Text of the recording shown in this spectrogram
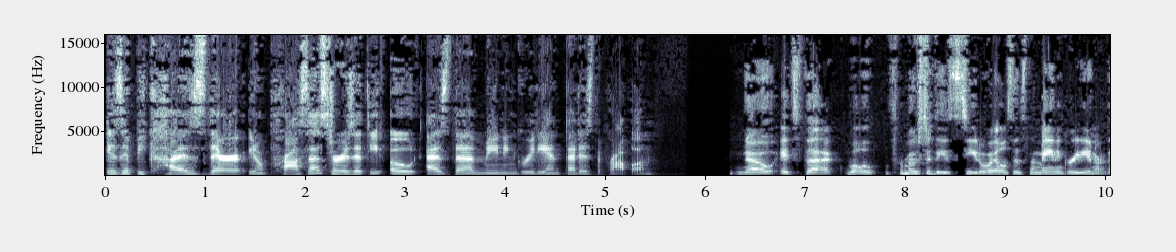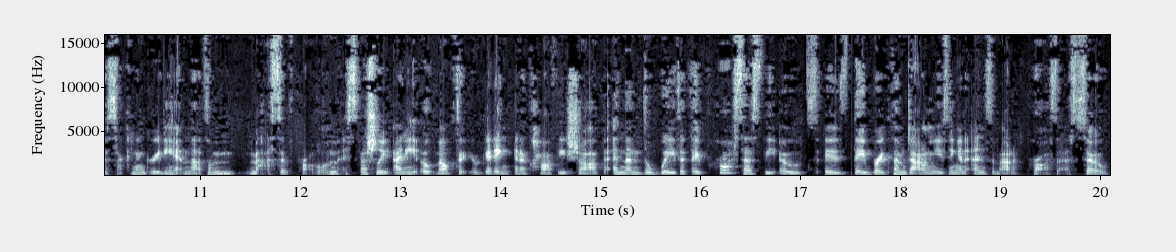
Is it because they're, you know, processed or is it the oat as the main ingredient that is the problem? No, it's the well, for most of these seed oils is the main ingredient or the second ingredient, and that's a massive problem, especially any oat milk that you're getting in a coffee shop. And then the way that they process the oats is they break them down using an enzymatic process. So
